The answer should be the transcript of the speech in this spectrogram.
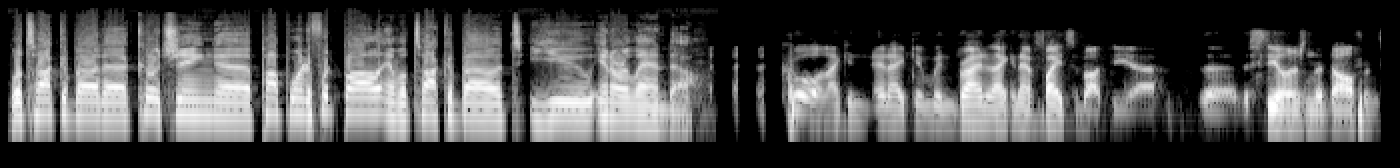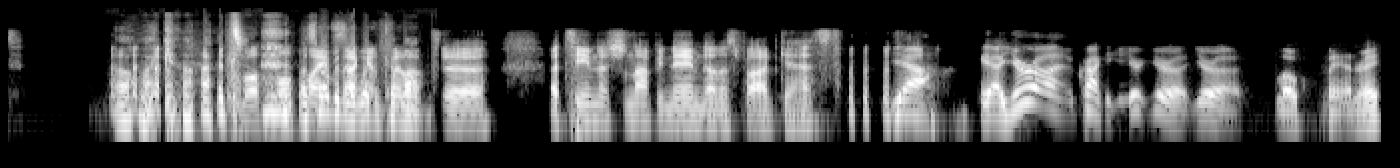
we'll talk about uh, coaching uh, Pop Warner football, and we'll talk about you in Orlando. Cool. And I can, and I can, when Brian and I can have fights about the, uh, the, the Steelers and the Dolphins. Oh my God! We'll, we'll I was hoping that second wouldn't come up. to a team that shall not be named on this podcast. yeah. Yeah. You're a, Crockett, you're, you're a, you're a local fan, right?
